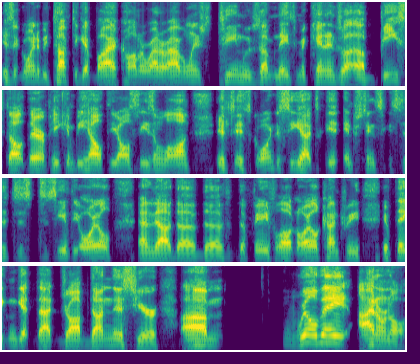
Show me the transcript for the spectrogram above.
Is it going to be tough to get by a Colorado Avalanche team who's Nathan MacKinnon's a beast out there? If he can be healthy all season long, it's it's going to see how it's interesting to, to, to see if the oil and the, the the the faithful out in oil country if they can get that job done this year. Um, Will they? I don't know.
